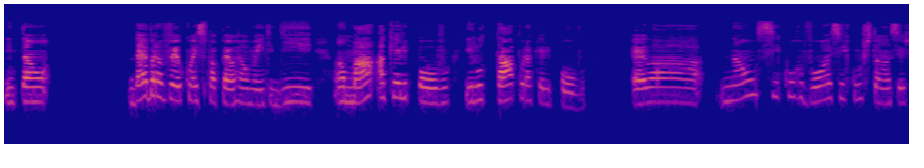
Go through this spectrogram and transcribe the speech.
Então, Débora veio com esse papel realmente de amar aquele povo e lutar por aquele povo. Ela não se curvou às circunstâncias,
